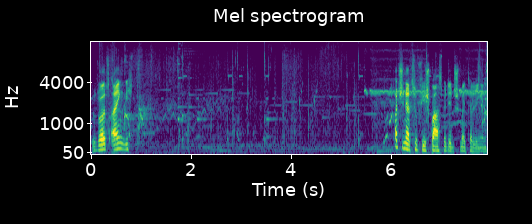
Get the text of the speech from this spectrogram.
Du sollst eigentlich... Atschen hat zu viel Spaß mit den Schmetterlingen.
